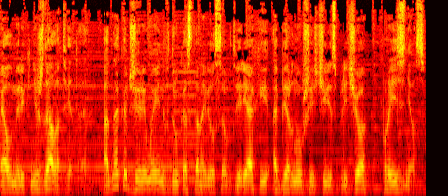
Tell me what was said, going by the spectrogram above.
Элмерик не ждал ответа. Однако Джерри Мэйн вдруг остановился в дверях и, обернувшись через плечо, произнес.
